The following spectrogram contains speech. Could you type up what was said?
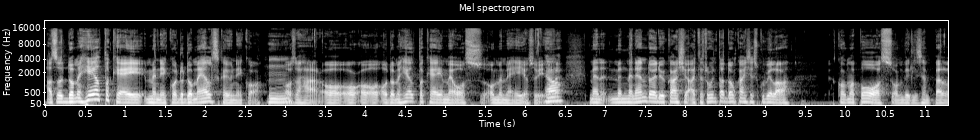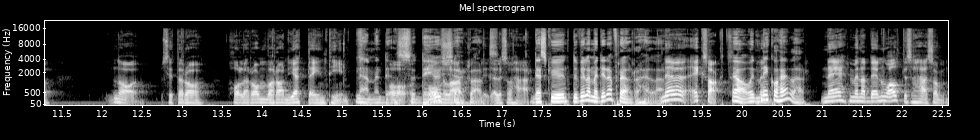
Alltså de är helt okej med Nico, de älskar ju Nico Mm. och så här. Och, och, och, och de är helt okej med oss och med mig och så vidare. Ja. Men, men, men ändå är det ju kanske att jag tror inte att de kanske skulle vilja komma på oss om vi till exempel nå, sitter och håller om varandra jätteintimt. Nej, men det- och så det är ju självklart. Eller så här. Det skulle ju inte du vilja med dina föräldrar heller. Nej, men exakt. Ja, och inte men, Niko heller. Nej, men att det är nog alltid så här som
